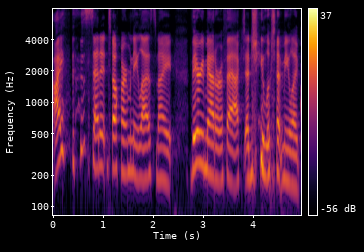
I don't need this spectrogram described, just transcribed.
I said it to Harmony last night, very matter of fact, and she looked at me like,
